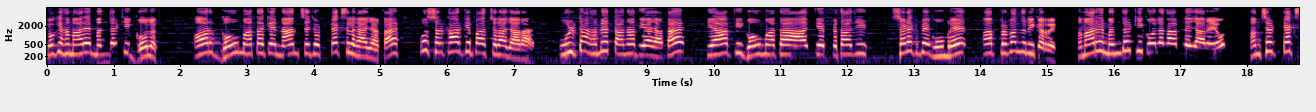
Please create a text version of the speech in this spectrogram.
क्योंकि हमारे मंदिर की गोलक और गौ माता के नाम से जो टैक्स लगाया जाता है वो सरकार के पास चला जा रहा है। उल्टा हमें ताना दिया जाता है कि आपकी गौ माता आपके पिताजी सड़क पे घूम रहे हैं, आप प्रबंध नहीं कर रहे। हमारे मंदिर की गोलक आप ले जा रहे हो, हमसे टैक्स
